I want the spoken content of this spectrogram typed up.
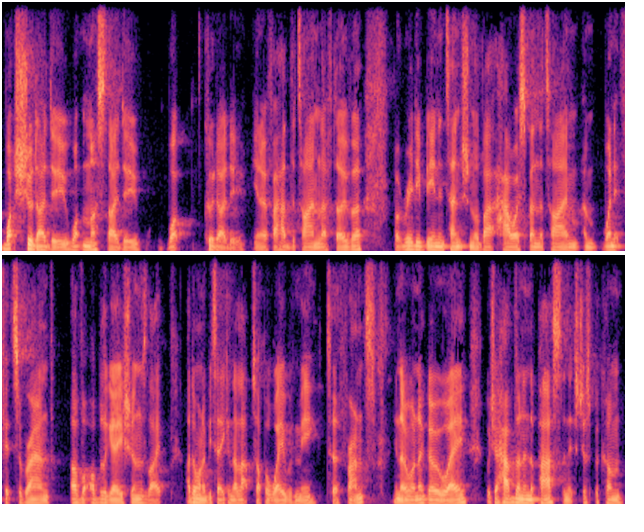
what should I do, what must I do, what could I do, you know, if I had the time left over, but really being intentional about how I spend the time and when it fits around other obligations. Like I don't want to be taking a laptop away with me to France, you know, when I go away, which I have done in the past, and it's just become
